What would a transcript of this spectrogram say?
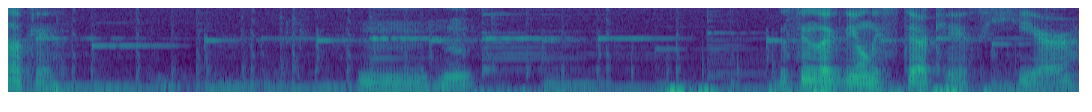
Okay. Mm-hmm. This seems like the only staircase here.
